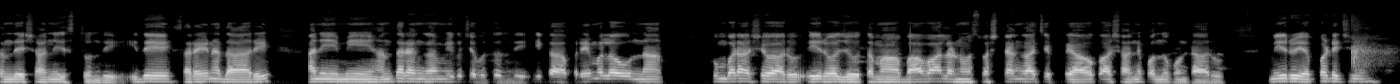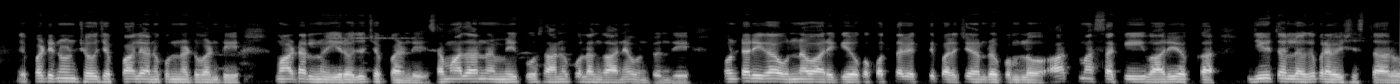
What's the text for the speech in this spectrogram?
సందేశాన్ని ఇస్తుంది. ఇదే సరైన దారి అని మీ అంతరంగం మీకు చెబుతుంది. ఇక ప్రేమలో ఉన్న కుంభరాశి వారు ఈరోజు తమ భావాలను స్పష్టంగా చెప్పే అవకాశాన్ని పొందుకుంటారు. మీరు ఎప్పటి ఎప్పటి నుంచో చెప్పాలి అనుకున్నటువంటి మాటలను ఈరోజు చెప్పండి. సమాధానం మీకు సానుకూలంగానే ఉంటుంది. ఒంటరిగా ఉన్నవారికి ఒక కొత్త వ్యక్తి పరిచయం రూపంలో ఆత్మ సఖి వారి యొక్క జీవితంలోకి ప్రవేశిస్తారు.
